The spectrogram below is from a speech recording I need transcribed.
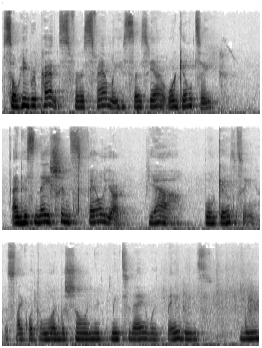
So he repents for his family. He says, Yeah, we're guilty. And his nation's failure, yeah, we're guilty. It's like what the Lord was showing me today with babies. We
